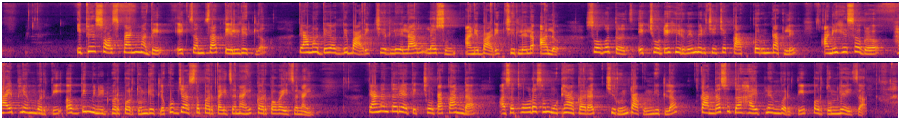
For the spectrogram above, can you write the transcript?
इथे सॉसपॅनमध्ये एक चमचा तेल घेतलं. त्यामध्ये अगदी बारीक चिरलेला लसूण आणि बारीक चिरलेलं आलं. सोबतच एक छोटे हिरवे मिरचीचे काप करून टाकले आणि हे सगळं हाय फ्लेमवरती अगदी मिनिटभर परतून घेतलं. खूप जास्त परतायचं नाही करपवायचं नाही. त्यानंतर यात एक छोटा कांदा असं थोडंसं मोठ्या आकारात चिरून टाकून घेतला. कांदासुद्धा हाय फ्लेमवरती परतून घ्यायचा.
